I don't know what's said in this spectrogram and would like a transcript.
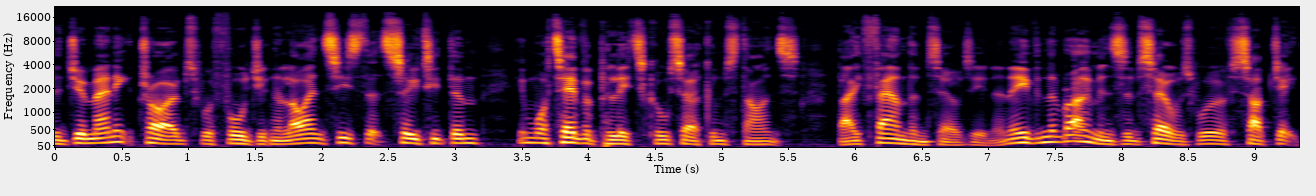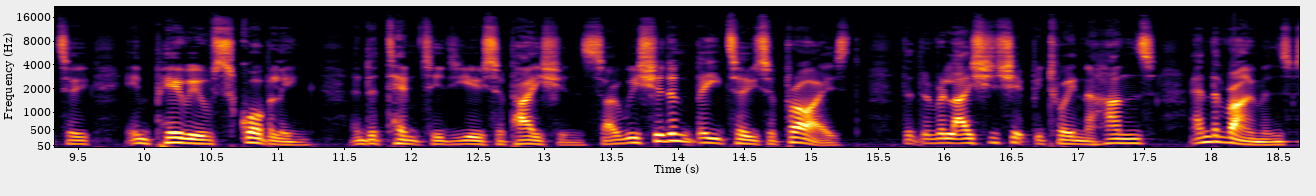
The Germanic tribes were forging alliances that suited them in whatever political circumstance they found themselves in, and even the Romans themselves were subject to imperial squabbling and attempted usurpations, so we shouldn't be too surprised that the relationship between the Huns and the Romans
